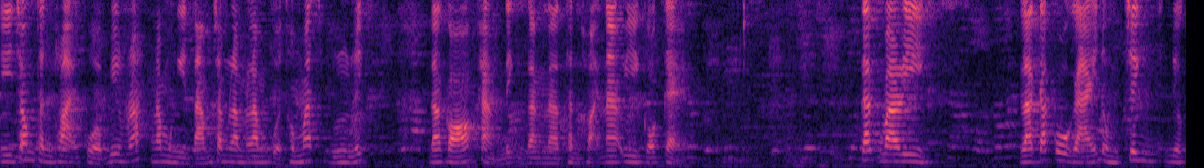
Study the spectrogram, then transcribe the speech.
thì trong thần thoại của Birak năm 1855 của Thomas Brunick đã có khẳng định rằng là thần thoại Na Uy có kể các Vari là các cô gái đồng trinh được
